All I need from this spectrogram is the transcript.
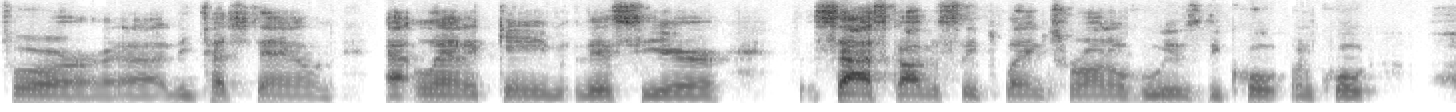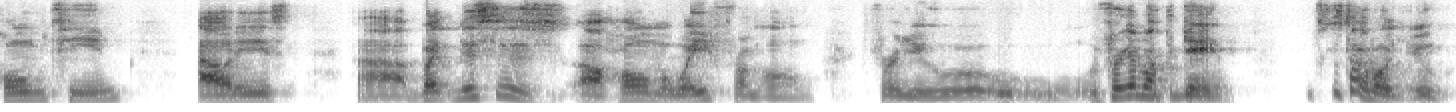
for uh, the touchdown Atlantic game this year. Sask obviously playing Toronto, who is the quote unquote home team out east. Uh, but this is a home away from home for you? Forget about the game. Let's just talk about you.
